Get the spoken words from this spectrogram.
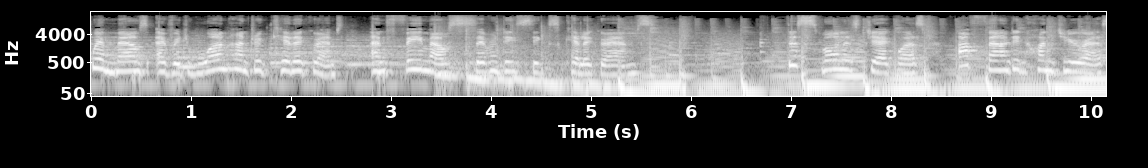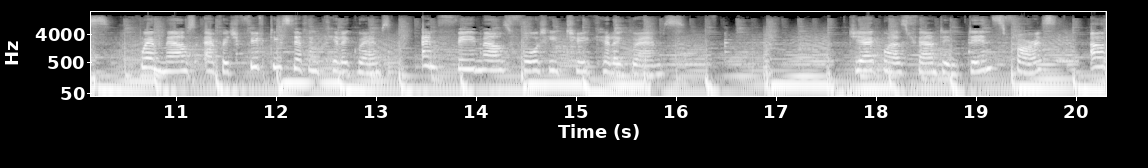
where males average 100 kilograms and females 76 kilograms. The smallest jaguars are found in Honduras, where males average 57 kilograms and females 42 kilograms. Jaguars found in dense forests are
